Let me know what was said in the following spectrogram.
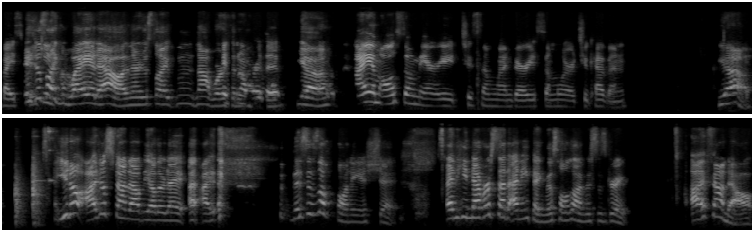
by speaking, they just like weigh it out and they're just like mm, not worth it's it. Not worth it. Yeah. I am also married to someone very similar to Kevin. Yeah. You know, I just found out the other day. I, I this is the funniest shit. And he never said anything this whole time. This is great. I found out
